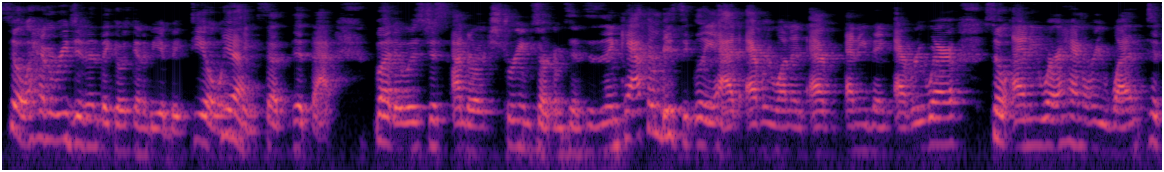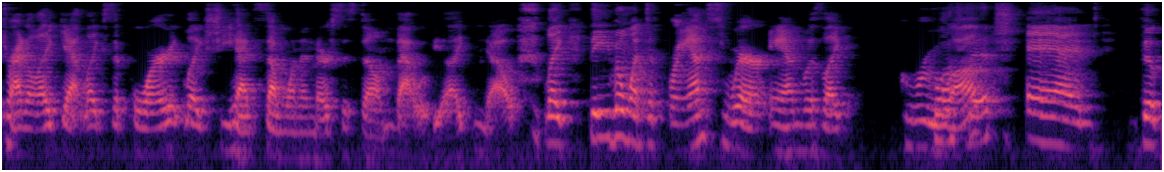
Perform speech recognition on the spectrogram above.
So Henry didn't think it was going to be a big deal when Yeah. King said did that. But it was just under extreme circumstances. And Catherine basically had everyone and ev- anything everywhere. So anywhere Henry went to try to like get like support, like she had someone in their system that would be like, no. Like they even went to France where Anne was like grew Boss up bitch. and the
